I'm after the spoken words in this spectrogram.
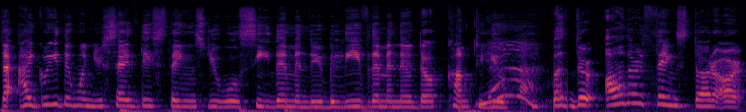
That I agree that when you say these things, you will see them and you believe them and then they'll come to you. But there are other things that are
